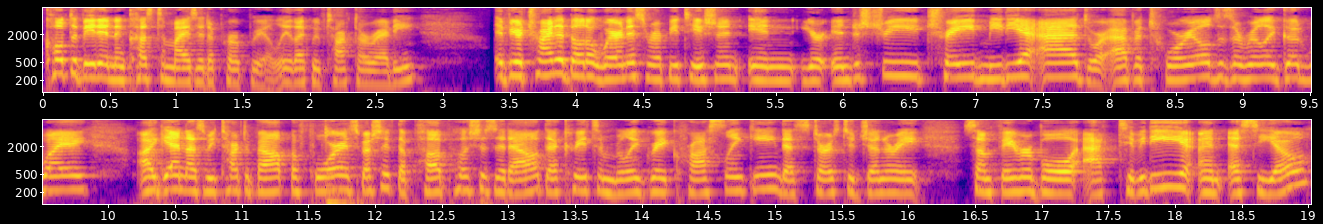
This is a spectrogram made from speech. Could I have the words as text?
cultivate it and customize it appropriately, like we've talked already. If you're trying to build awareness and reputation in your industry, trade media ads or advertorials is a really good way. Again, as we talked about before, especially if the pub pushes it out, that creates some really great cross linking that starts to generate some favorable activity and SEO,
